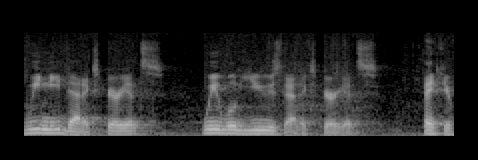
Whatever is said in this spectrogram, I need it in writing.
We need that experience. We will use that experience. Thank you.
